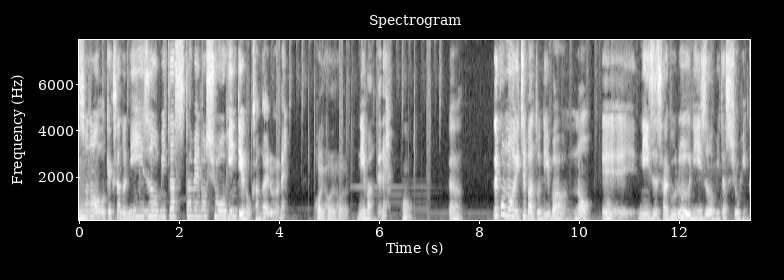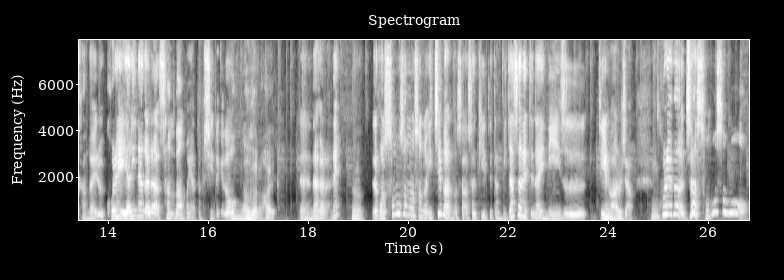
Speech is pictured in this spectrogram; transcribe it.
そのお客さんのニーズを満たすための商品っていうのを考えるのね。はいはいはい2番でね。うんうん。で、この1番と2番の、えーニーズ探る、ニーズを満たす商品考える。これやりながら3番もやってほしいんだけど、ながらはいうん、だからね。うんでこのそもそもその1番のさ、さっき言ってた満たされてないニーズっていうのあるじゃん。うんうんこれが、じゃあそもそも、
